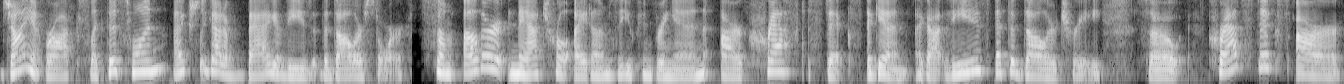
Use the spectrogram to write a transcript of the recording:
giant rocks like this one. I actually got a bag of these at the dollar store. Some other natural items that you can bring in are craft sticks. Again, I got these at the Dollar Tree. So, craft sticks are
